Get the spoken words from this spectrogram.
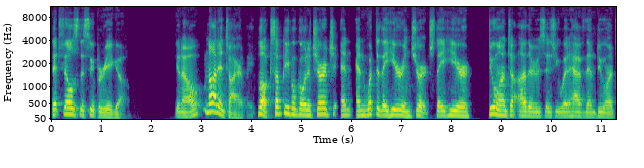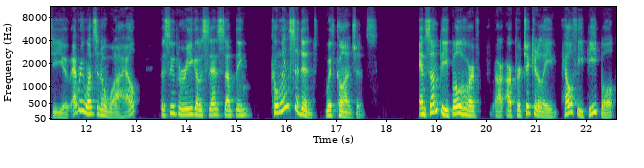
that fills the superego. You know, not entirely. Look, some people go to church and and what do they hear in church? They hear do unto others as you would have them do unto you. Every once in a while, the superego says something coincident with conscience and some people who are, are, are particularly healthy people,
